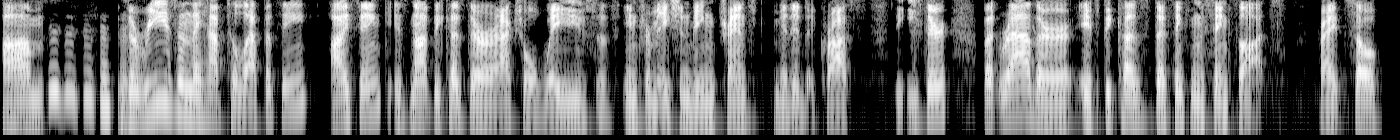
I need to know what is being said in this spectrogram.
Um, the reason they have telepathy, I think, is not because there are actual waves of information being transmitted across the ether, but rather it's because they're thinking the same thoughts, right? So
